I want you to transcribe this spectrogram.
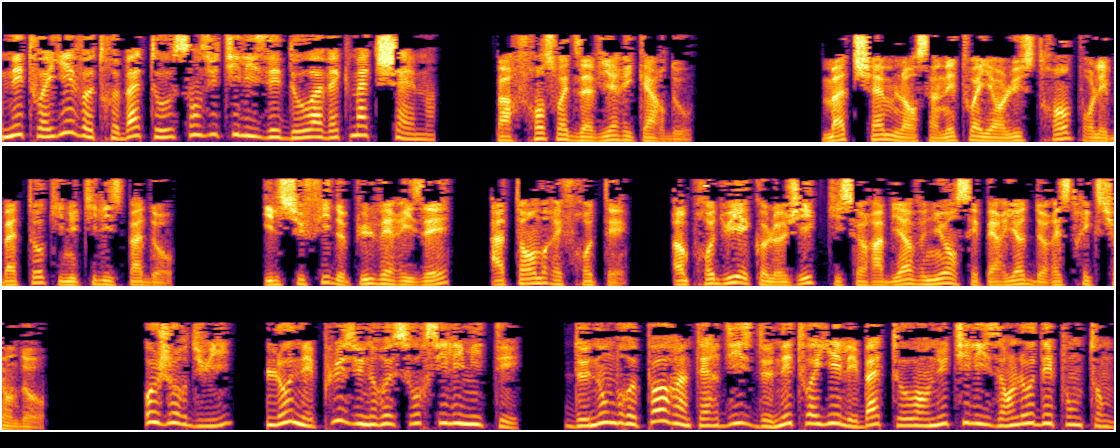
Nettoyez votre bateau sans utiliser d'eau avec Matchem. Par François-Xavier Ricardou. Matchem lance un nettoyant lustrant pour les bateaux qui n'utilisent pas d'eau. Il suffit de pulvériser, attendre et frotter. Un produit écologique qui sera bienvenu en ces périodes de restriction d'eau. Aujourd'hui, l'eau n'est plus une ressource illimitée. De nombreux ports interdisent de nettoyer les bateaux en utilisant l'eau des pontons.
